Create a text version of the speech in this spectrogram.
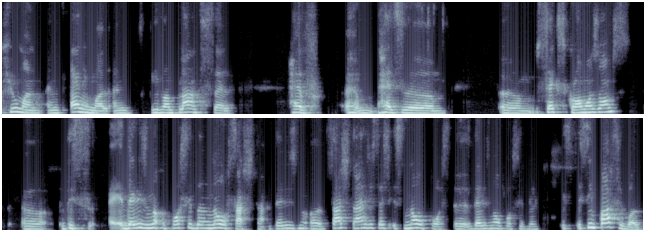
human and animal and even plant cell have um, has um, um, sex chromosomes. Uh, this uh, there is no possible no such there is no, uh, such transition is no pos uh, there is no possible it's, it's, impossible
